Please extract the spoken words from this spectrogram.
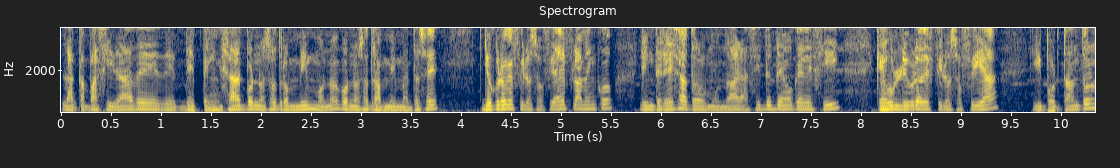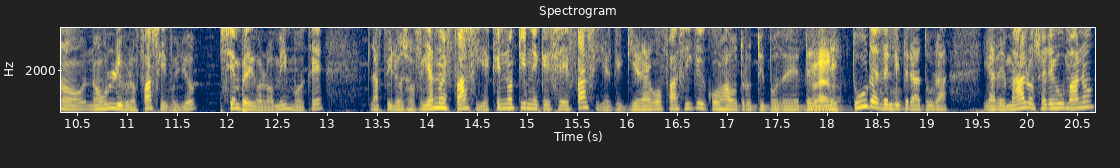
la capacidad de- de pensar por nosotros mismos, ¿no? por nosotras mismas. Entonces, yo creo que filosofía del flamenco le interesa a todo el mundo. Ahora, sí te tengo que decir que es un libro de filosofía y por tanto no, no es un libro fácil. Pues yo siempre digo lo mismo, es que la filosofía no es fácil, es que no tiene que ser fácil. El que quiere algo fácil que coja otro tipo de, de Claro. lectura, de literatura. Y además los seres humanos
